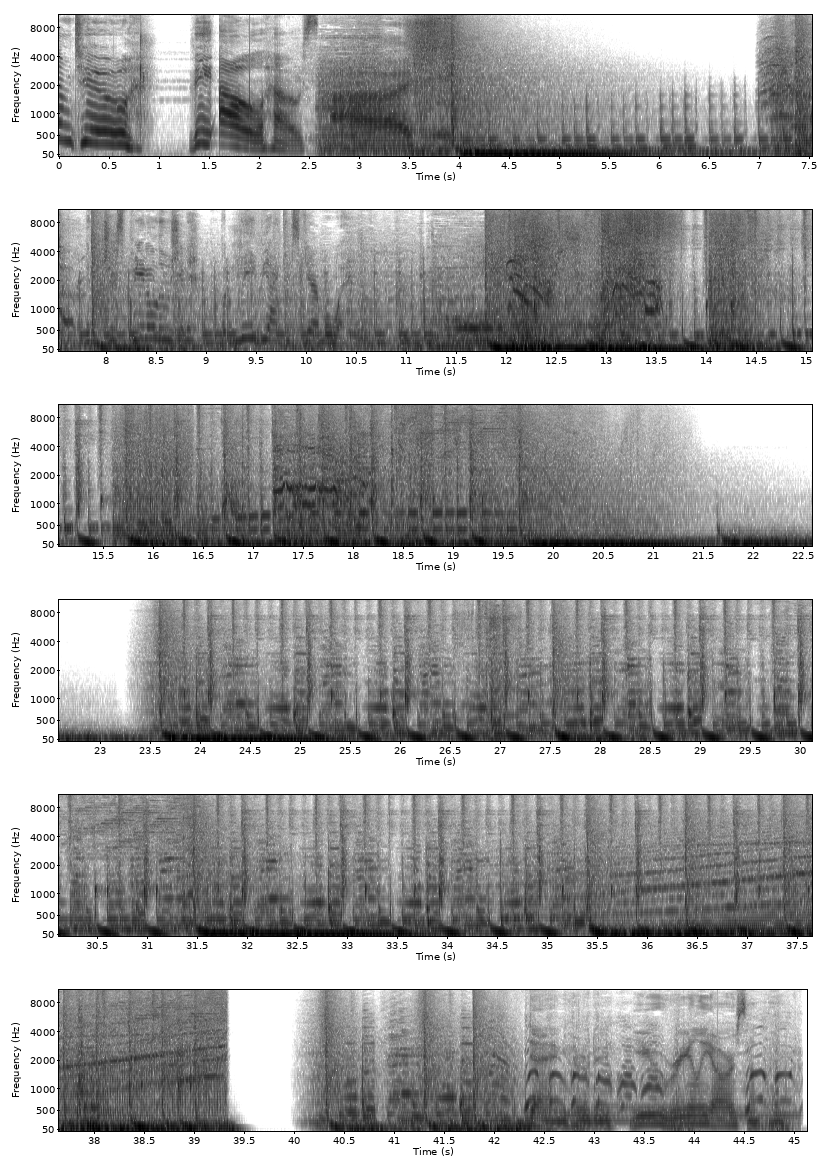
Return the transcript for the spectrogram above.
Welcome to the Owl House. Hi. It'll just be an illusion, but maybe I can scare him away. Hootie. You really are something.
